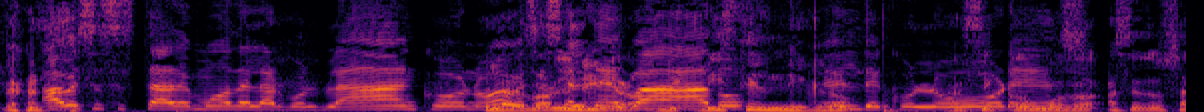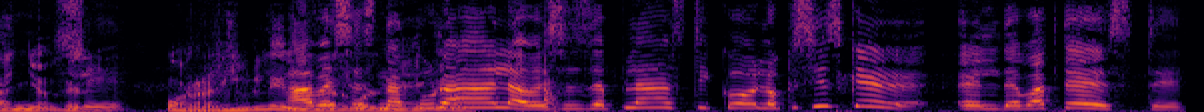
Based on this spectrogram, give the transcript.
a veces está de moda el árbol blanco, ¿no? a veces el nevado. ¿Viste el negro? El de colores. Hace, como hace dos años. sí. horrible. El a veces natural, a veces de plástico. Lo que sí es que el debate, este,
